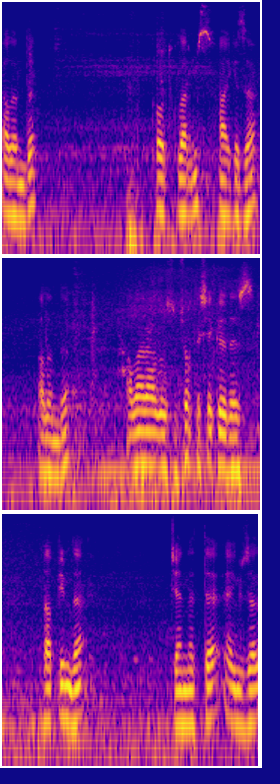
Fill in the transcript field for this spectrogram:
alındı. Koltuklarımız herkese alındı. Allah razı olsun. Çok teşekkür ederiz. Rabbim de cennette en güzel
